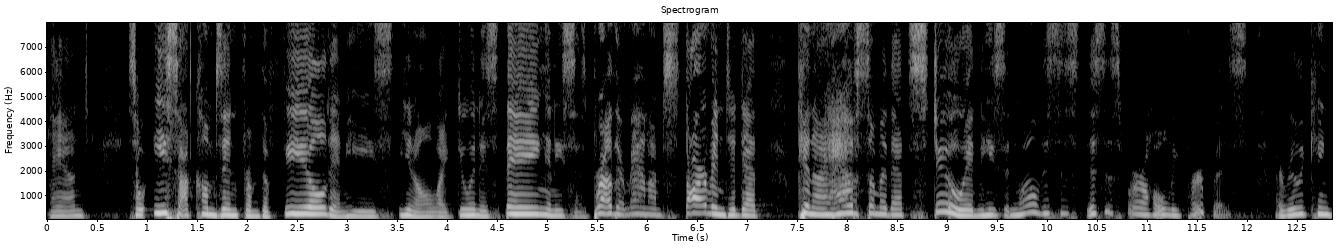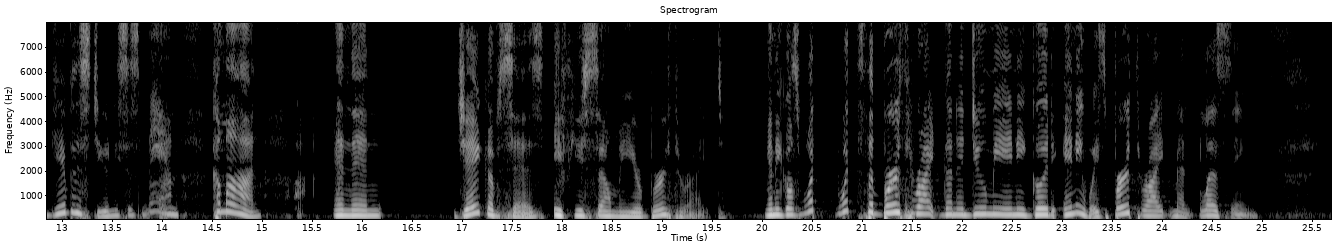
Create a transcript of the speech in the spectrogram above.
And so Esau comes in from the field and he's, you know, like doing his thing. And he says, Brother, man, I'm starving to death. Can I have some of that stew? And he said, Well, this is this is for a holy purpose. I really can't give this to you. And he says, Man, come on. Uh, and then Jacob says, If you sell me your birthright. And he goes, What what's the birthright gonna do me any good anyways? Birthright meant blessing.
